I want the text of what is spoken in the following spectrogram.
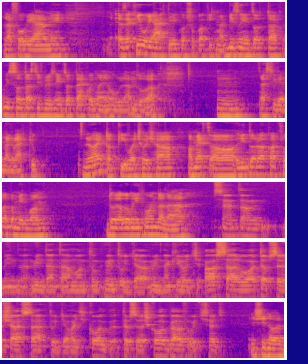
le fog járni, ezek jó játékosok, akik már bizonyítottak, viszont azt is bizonyították, hogy nagyon hullámzóak. Mm, ezt idén meglátjuk. Rajta ki, vagy hogyha a, Met, a Lindorral kapcsolatban még van dolog, amit mondanál? Szerintem minden, mindent elmondtunk, mint tudja mindenki, hogy Arszár volt, többszörös Arszár, tudja, hogy Cold, többszörös Glove, úgyhogy Zsinór,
